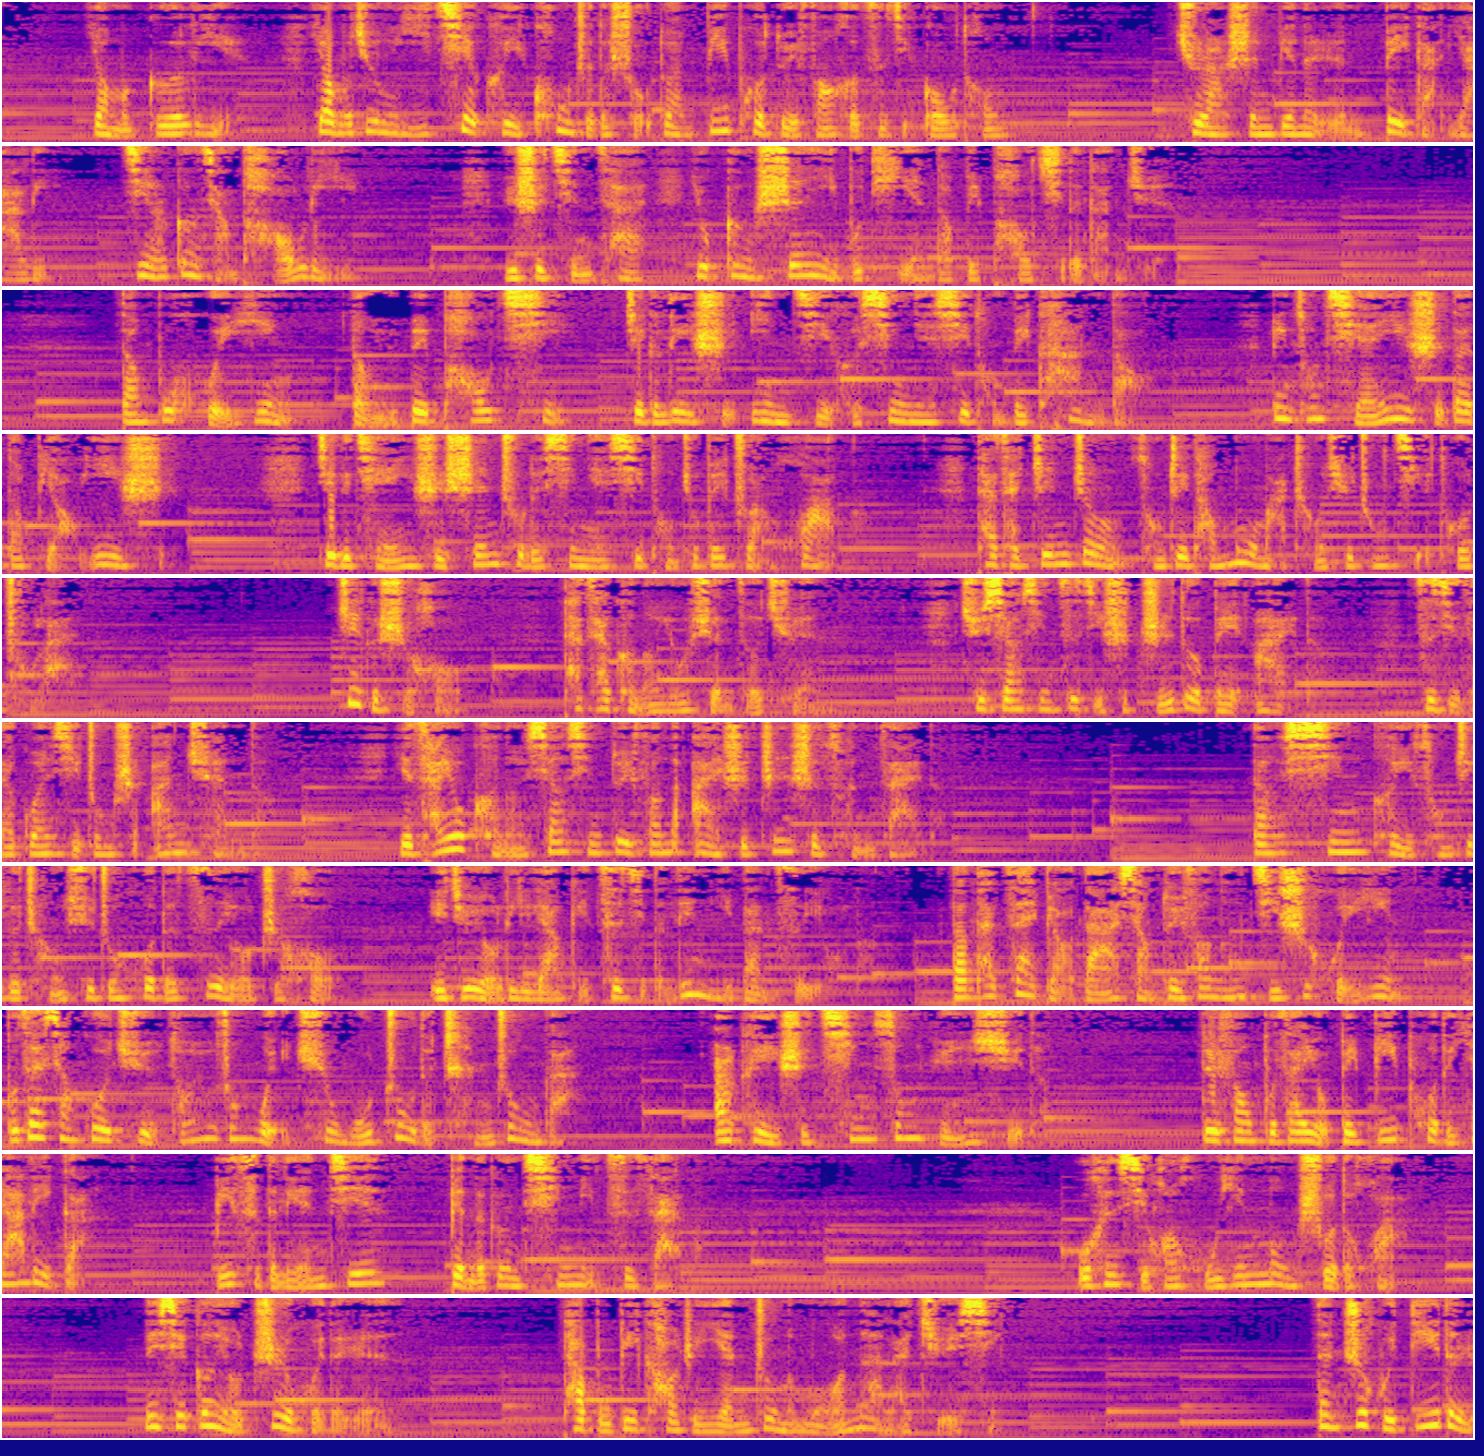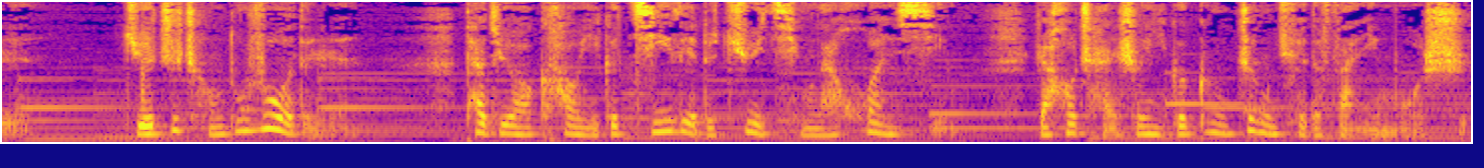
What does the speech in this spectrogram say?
要么割裂，要么就用一切可以控制的手段逼迫对方和自己沟通，却让身边的人倍感压力，进而更想逃离。于是芹菜又更深一步体验到被抛弃的感觉。当不回应等于被抛弃，这个历史印记和信念系统被看到，并从潜意识带到表意识。这个潜意识深处的信念系统就被转化了，他才真正从这套木马程序中解脱出来。这个时候，他才可能有选择权，去相信自己是值得被爱的，自己在关系中是安全的，也才有可能相信对方的爱是真实存在的。当心可以从这个程序中获得自由之后，也就有力量给自己的另一半自由了。当他再表达，想对方能及时回应，不再像过去总有种委屈无助的沉重感，而可以是轻松允许的。对方不再有被逼迫的压力感，彼此的连接变得更亲密自在了。我很喜欢胡因梦说的话：“那些更有智慧的人，他不必靠着严重的磨难来觉醒。”但智慧低的人，觉知程度弱的人，他就要靠一个激烈的剧情来唤醒，然后产生一个更正确的反应模式。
